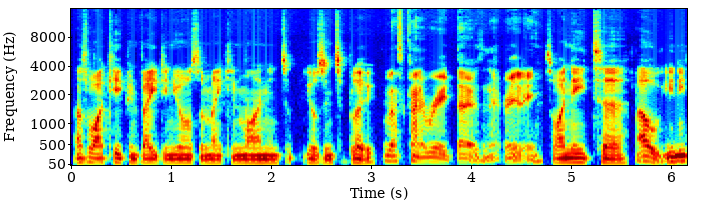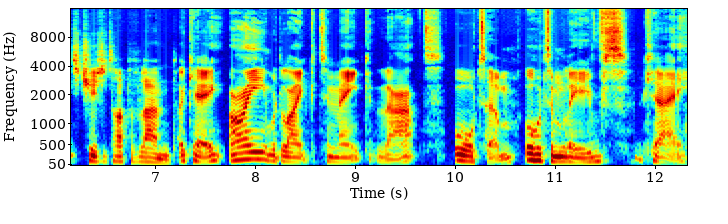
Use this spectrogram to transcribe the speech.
That's why I keep invading yours and making mine into yours into blue. Well, that's kind of rude, though, isn't it, really? So I need to. Oh, you need to choose a type of land. Okay, I would like to make that autumn. Autumn leaves. Okay,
